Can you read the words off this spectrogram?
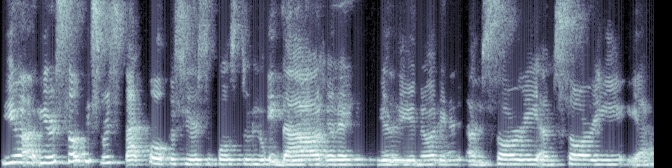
you are you're so disrespectful because you're supposed to look down and then you you know, like, I'm sorry, I'm sorry, yeah.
